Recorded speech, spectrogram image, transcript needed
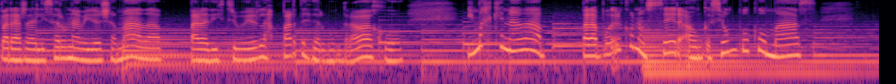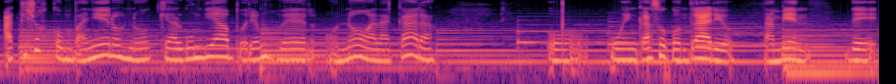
para realizar una videollamada, para distribuir las partes de algún trabajo y más que nada para poder conocer, aunque sea un poco más, aquellos compañeros ¿no? que algún día podríamos ver o no a la cara o, o en caso contrario también de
